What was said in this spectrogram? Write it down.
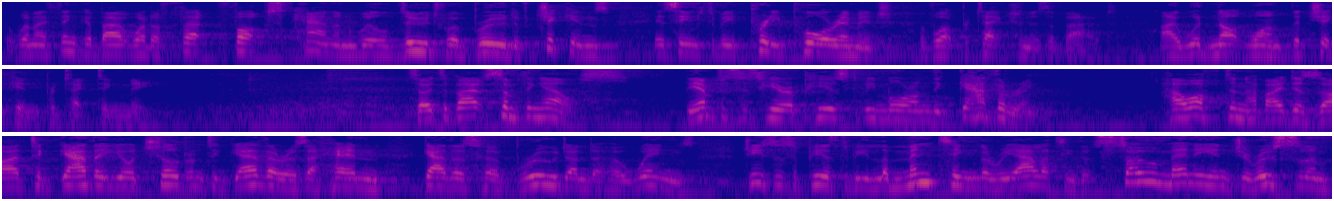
But when I think about what a fox can and will do to a brood of chickens, it seems to be a pretty poor image of what protection is about. I would not want the chicken protecting me. So it's about something else. The emphasis here appears to be more on the gathering. How often have I desired to gather your children together as a hen gathers her brood under her wings? Jesus appears to be lamenting the reality that so many in Jerusalem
